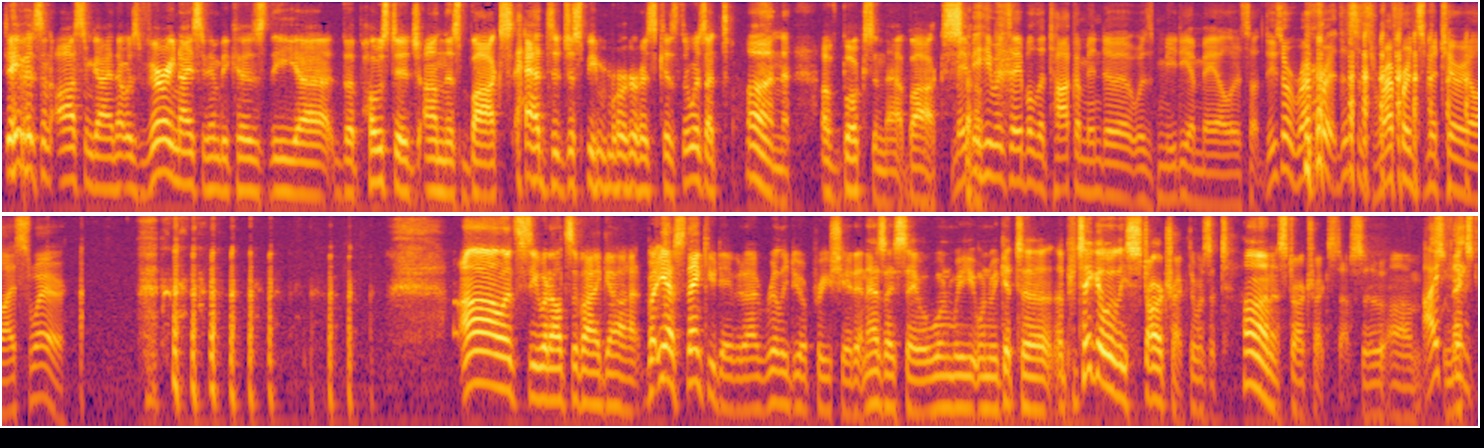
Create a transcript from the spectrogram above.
David's an awesome guy, and that was very nice of him because the uh, the postage on this box had to just be murderous because there was a ton of books in that box. Maybe So- he was able to talk him into it was media mail or something. These are refer- this is reference material, I swear. Oh, let's see what else have I got. But yes, thank you, David. I really do appreciate it. And as I say, when we when we get to uh, particularly Star Trek, there was a ton of Star Trek stuff. So um, I so think next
